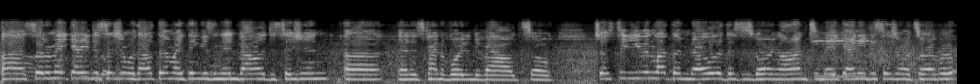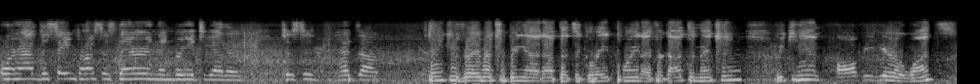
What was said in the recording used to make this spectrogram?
Uh, so to make any decision without them, I think is an invalid decision uh, and is kind of void and avowed. So just to even let them know that this is going on, to make any decision whatsoever, or have the same process there and then bring it together. Just a heads up. Thank you very much for bringing that up. That's a great point. I forgot to mention, we can't all be here at once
